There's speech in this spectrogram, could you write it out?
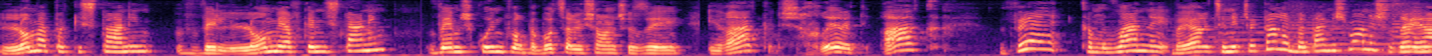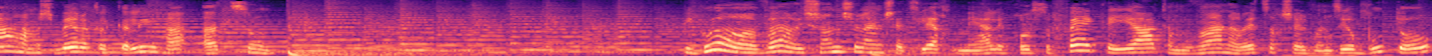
לא מהפקיסטנים ולא מאפגניסטנים, והם שקועים כבר בבוץ הראשון שזה עיראק, לשחרר את עיראק, וכמובן אה, בעיה רצינית שהייתה להם ב-2008 שזה היה המשבר הכלכלי העצום. פיגוע הראווה הראשון שלהם שהצליח מעל לכל ספק היה כמובן הרצח של בנזיר בוטו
